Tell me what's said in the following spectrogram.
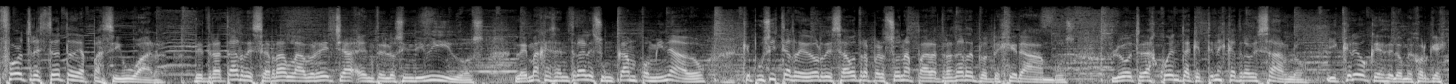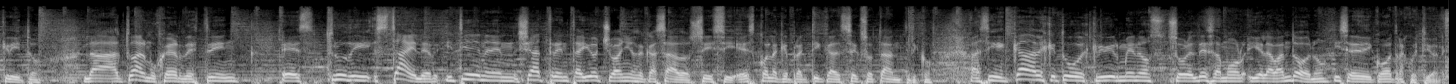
Fortress trata de apaciguar, de tratar de cerrar la brecha entre los individuos. La imagen central es un campo minado que pusiste alrededor de esa otra persona para tratar de proteger a ambos. Luego te das cuenta que tenés que atravesarlo y creo que es de lo mejor que he escrito. La actual mujer de Sting es Trudy Styler y tienen ya 38 años de casados. Sí, sí, es con la que practica el sexo tántrico. Así que cada vez que tuvo que escribir menos sobre el desamor y el abandono y se dedicó a otras cuestiones.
